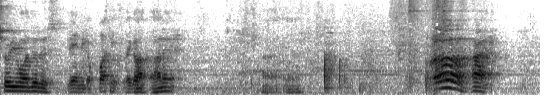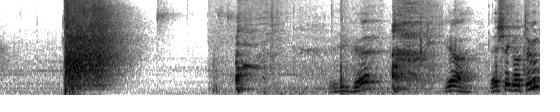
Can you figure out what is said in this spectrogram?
Sure you want to do this? Yeah, nigga, fuck it. Like, Uh, on it? Oh, all right. You good? Yeah. That shit go through?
